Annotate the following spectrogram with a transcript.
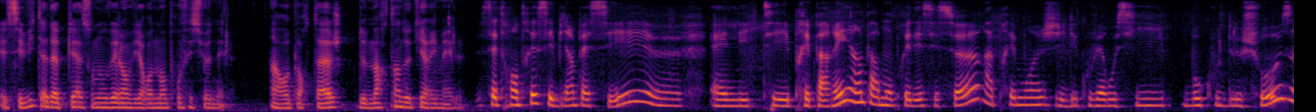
elle s'est vite adaptée à son nouvel environnement professionnel. Un reportage de Martin de Kerimel. Cette rentrée s'est bien passée. Euh, elle était préparée hein, par mon prédécesseur. Après moi, j'ai découvert aussi beaucoup de choses.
